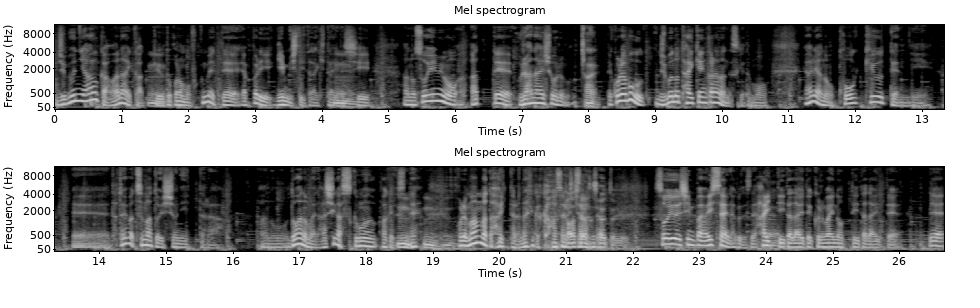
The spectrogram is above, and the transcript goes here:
自分に合うか合わないかっていうところも含めてやっぱり吟味していただきたいですし、あのそういう意味もあって売らないショールーム。はい。でこれは僕自分の体験からなんですけどもやはりあの高級店に、えー例えば妻と一緒に行ったらあのドアの前で足がすくむわけですね。うんうんこれまんまと入ったら何か買わされちゃう。という。そういう心配は一切なくですね。入っていただいて車に乗っていただいてで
